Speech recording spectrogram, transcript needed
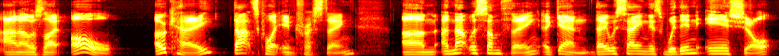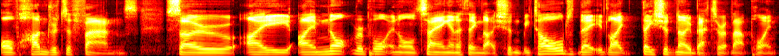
and I was like, oh, okay, that's quite interesting. Um, and that was something, again, they were saying this within earshot of hundreds of fans. So I I'm not reporting or saying anything that I shouldn't be told. They like they should know better at that point.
